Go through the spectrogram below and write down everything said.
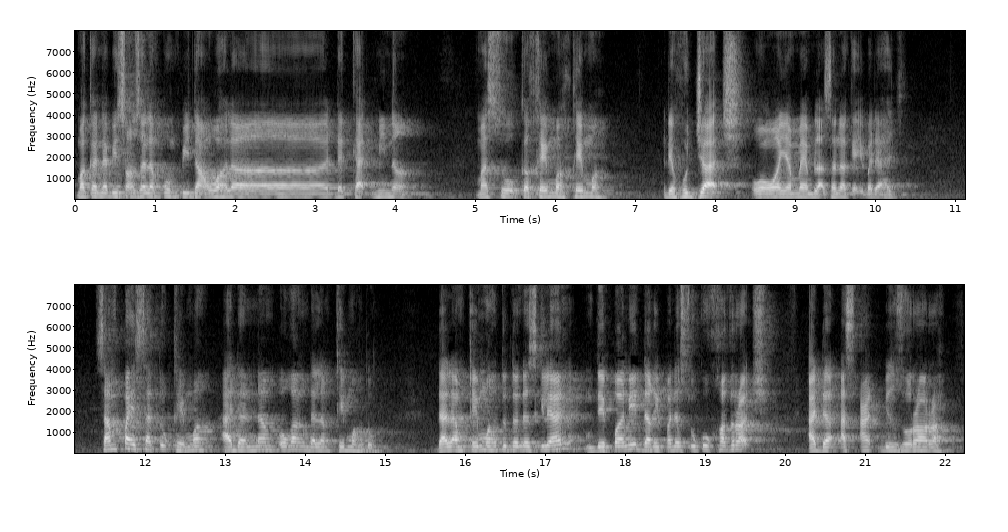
Maka Nabi SAW pun pergi dakwah lah dekat Mina. Masuk ke khemah-khemah. Dia hujaj orang-orang yang main melaksanakan ibadah haji. Sampai satu khemah, ada enam orang dalam khemah tu. Dalam khemah tu tuan-tuan sekalian, mereka ni daripada suku Khadraj. Ada As'ad bin Zurarah.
